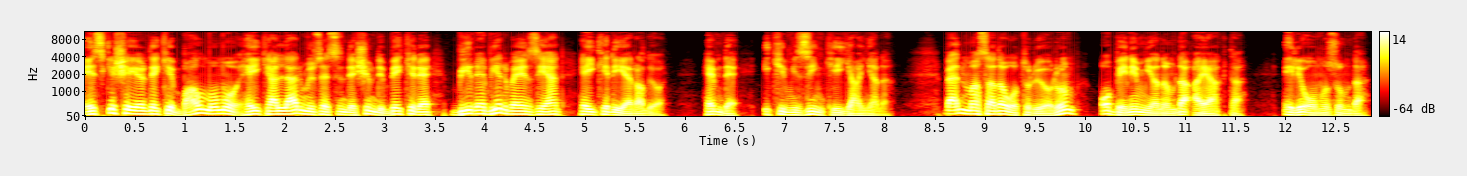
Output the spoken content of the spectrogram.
Eskişehir'deki Balmumu Heykeller Müzesi'nde şimdi Bekir'e birebir benzeyen heykeli yer alıyor. Hem de ikimizinki yan yana. Ben masada oturuyorum, o benim yanımda ayakta. Eli omuzumda.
